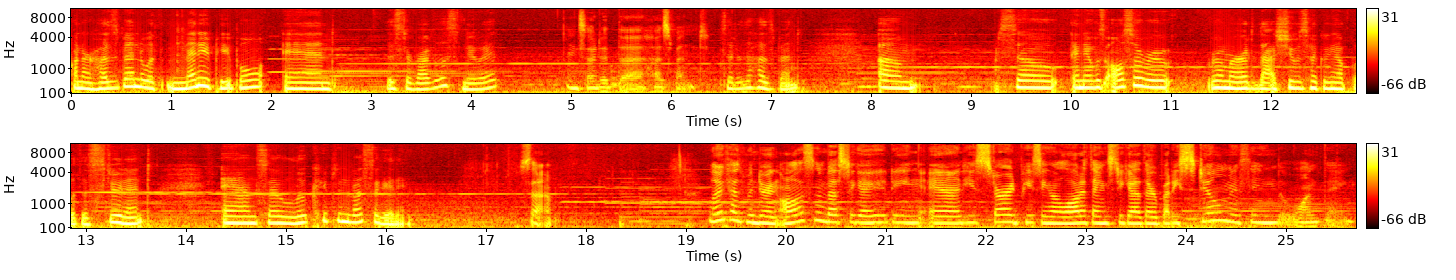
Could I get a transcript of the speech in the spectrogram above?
on her husband with many people, and the survivalist knew it. And so did the husband. instead of the husband. Um, so, and it was also ru- rumored that she was hooking up with a student, and so Luke keeps investigating. So, Luke has been doing all this investigating and he's started piecing a lot of things together, but he's still missing the one thing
